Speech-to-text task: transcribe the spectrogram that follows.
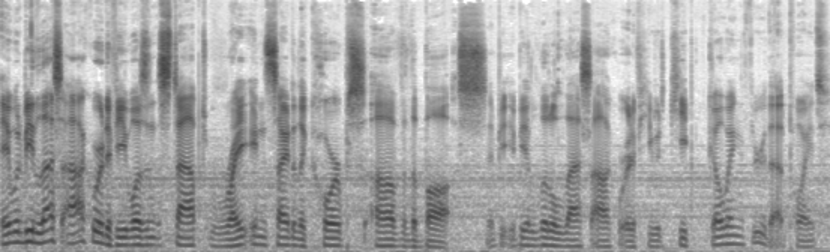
It would be less awkward if he wasn't stopped right inside of the corpse of the boss. It'd be, it'd be a little less awkward if he would keep going through that point.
